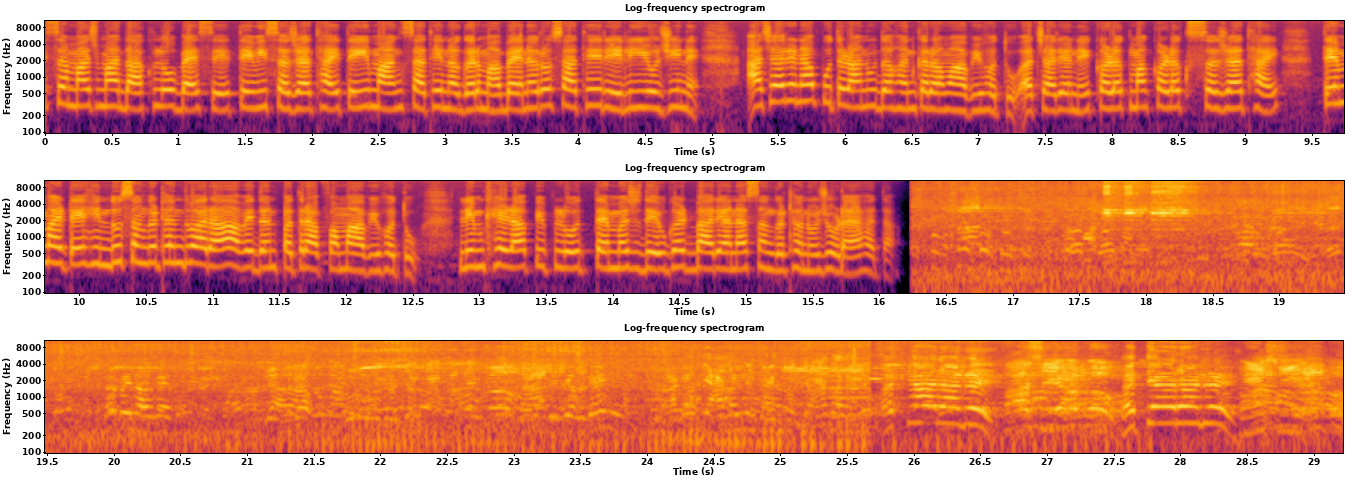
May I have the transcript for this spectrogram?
એ સમાજમાં દાખલો બેસે તેવી સજા થાય તેવી માંગ સાથે નગરમાં બેનરો સાથે રેલી યોજીને આચાર્યના પૂતળાનું દહન કરવામાં આવ્યું હતું. આચાર્યને કડકમાં કડક સજા થાય તે માટે હિન્દુ સંગઠન દ્વારા આવેદનપત્ર આપવામાં આવ્યું હતું. લીમખેડા, પીપલોદ તેમજ દેવગઢ બારિયાના સંગઠનો જોડાયા હતા. હત્યારાને ફાંસી આપો. હત્યારાને ફાંસી આપો.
